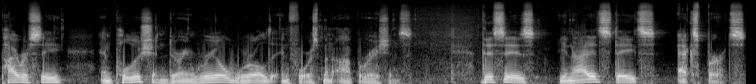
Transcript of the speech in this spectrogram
piracy, and pollution during real world enforcement operations. This is United States experts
